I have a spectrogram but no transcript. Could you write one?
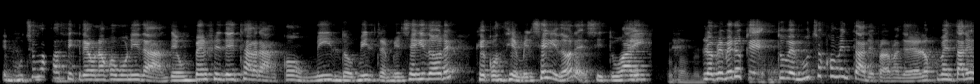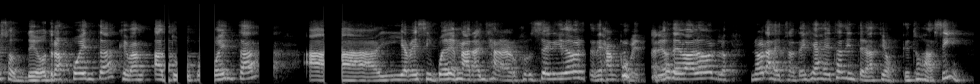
es mucho más fácil crear una comunidad de un perfil de Instagram con 1000, 2000, 3000 seguidores que con 100.000 seguidores. Si tú hay. Lo primero que tú ves muchos comentarios, pero la mayoría de los comentarios son de otras cuentas que van a tu cuenta a, y a ver si puedes marañar a algún seguidor, te dejan comentarios de valor, no las estrategias estas de interacción, que esto es así.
